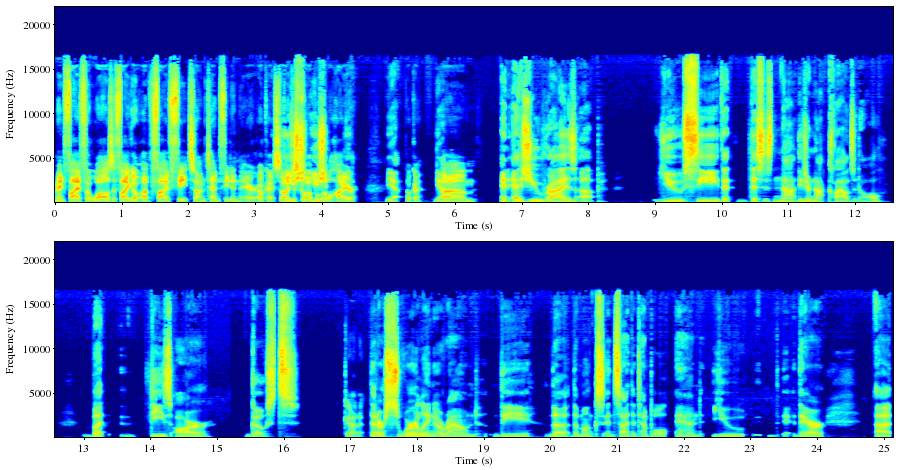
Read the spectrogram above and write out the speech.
I mean, five foot walls. If I go up five feet, so I'm ten feet in the air. Okay, so I You just sh- go up a little should- higher. yeah Okay. Yeah. Um. and as you rise up you see that this is not these are not clouds at all, but these are ghosts Got it. that are swirling around the the the monks inside the temple and you they are uh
